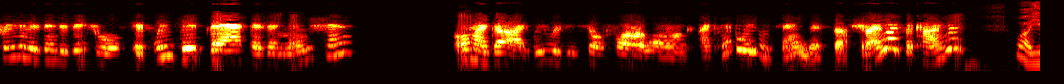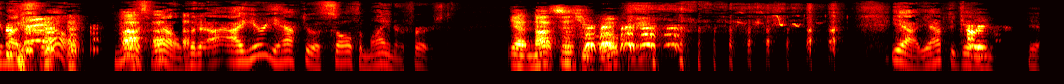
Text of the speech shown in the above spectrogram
Treat them as individuals. If we did that as a nation, oh my God, we would be so far along. I can't believe I'm saying this stuff. Should I run for Congress? Well, you might as well. You might as well. But I, I hear you have to assault a minor first. Yeah, not since you broke me. Yeah, you have to get I was, him. Yeah.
